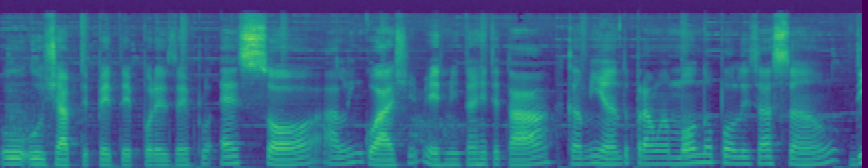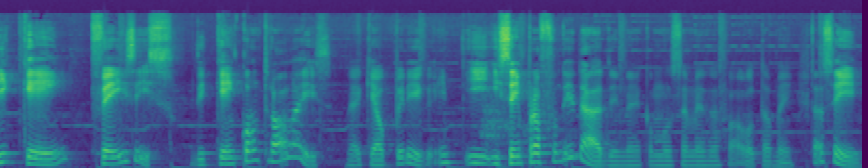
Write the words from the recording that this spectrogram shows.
O, o ChatGPT, por exemplo, é só a linguagem mesmo. Então a gente tá caminhando para uma monopolização de quem fez isso. De quem controla isso, né? Que é o perigo. E, e- e sem profundidade, né? Como você mesmo falou também. Então, assim,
